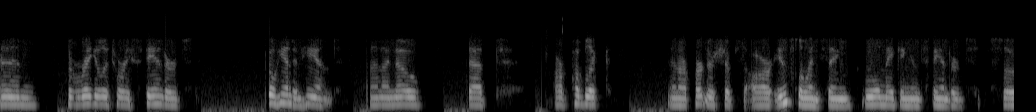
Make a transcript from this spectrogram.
and the regulatory standards go hand in hand. And I know that our public and our partnerships are influencing rulemaking and standards. So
